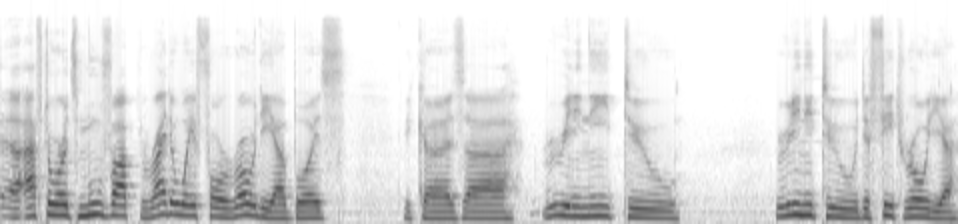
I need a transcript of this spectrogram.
uh, afterwards move up right away for Rhodia, boys, because uh, we really need to we really need to defeat Rhodia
